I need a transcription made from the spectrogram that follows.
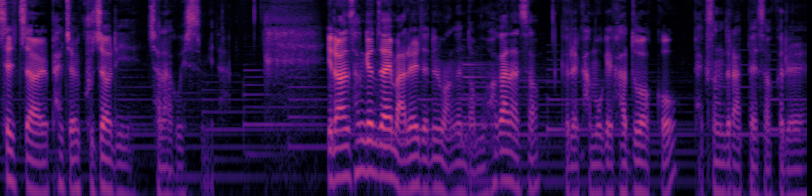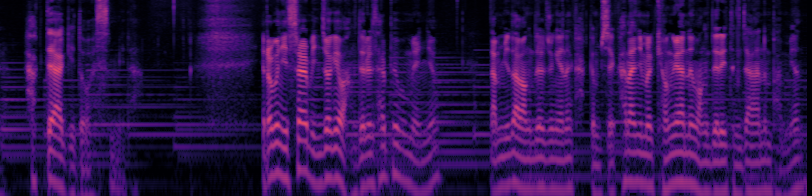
7절, 8절, 9절이 전하고 있습니다. 이러한 선견자의 말을 들은 왕은 너무 화가 나서 그를 감옥에 가두었고 백성들 앞에서 그를 학대하기도 했습니다. 여러분 이스라엘 민족의 왕들을 살펴보면요. 남유다 왕들 중에는 가끔씩 하나님을 경외하는 왕들이 등장하는 반면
